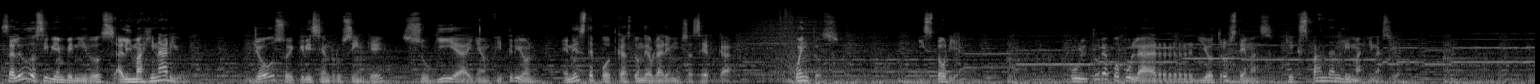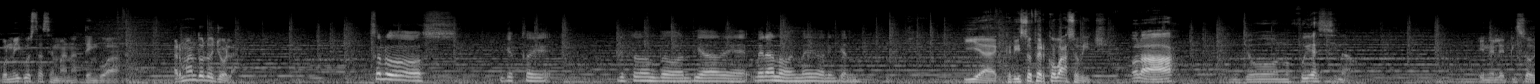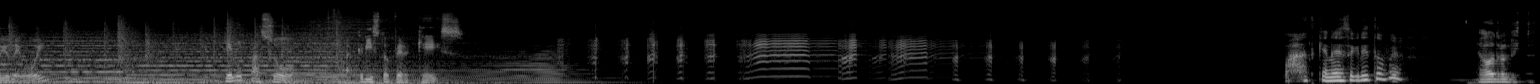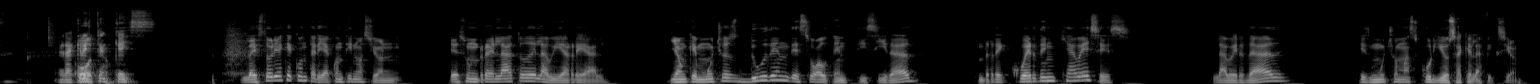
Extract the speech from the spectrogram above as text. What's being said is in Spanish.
Saludos y bienvenidos al Imaginario. Yo soy Cristian Rusinque, su guía y anfitrión en este podcast donde hablaremos acerca de cuentos, historia, cultura popular y otros temas que expandan la imaginación. Conmigo esta semana tengo a Armando Loyola. Saludos. Yo estoy disfrutando el día de verano en medio del invierno. Y a Christopher Kovacevic. Hola, yo no fui asesinado. En el episodio de hoy, ¿qué le pasó a Christopher Case? What? ¿Quién es ese Christopher? Es otro Christopher. Era Christian Case. La historia que contaría a continuación es un relato de la vida real, y aunque muchos duden de su autenticidad, recuerden que a veces la verdad es mucho más curiosa que la ficción.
